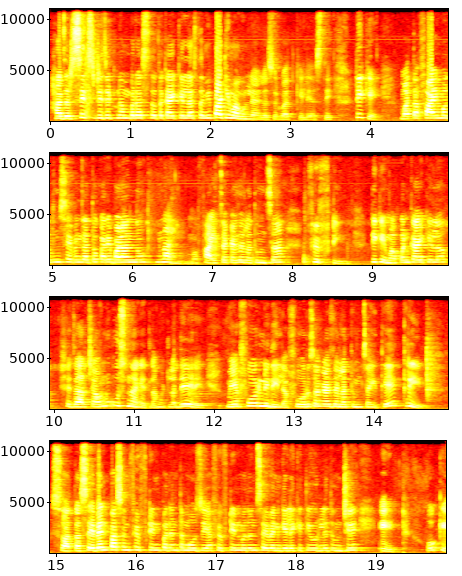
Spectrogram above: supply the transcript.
हा जर सिक्स डिजिट नंबर असतं तर काय केलं असतं? मी पाठीमागून लिहायला सुरुवात केली असते. ठीक आहे. मग आता फायमधून सेवन जातो का रे बाळांनो? नाही. मग फायचा काय झाला तुमचा? फिफ्टीन ठीक आहे. मग आपण काय केलं? शेजारच्याहून उसना घेतला. म्हटलं दे रे. मग या फोरने दिला. फोरचा काय झाला तुमचा इथे? थ्री सो आता सेवनपासून फिफ्टीनपर्यंत मोजूया. फिफ्टीनमधून सेवन गेले किती उरले तुमचे? एट ओके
